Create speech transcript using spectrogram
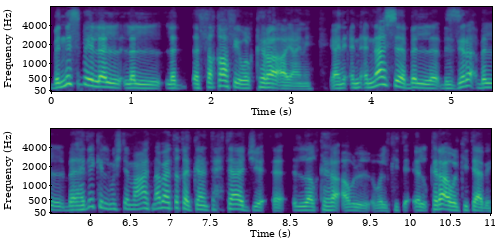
بالنسبة للثقافة والقراءة يعني. يعني الناس بالزراعه بهذيك المجتمعات ما بعتقد كانت تحتاج آه، للقراءه والقراءه والكتابة.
